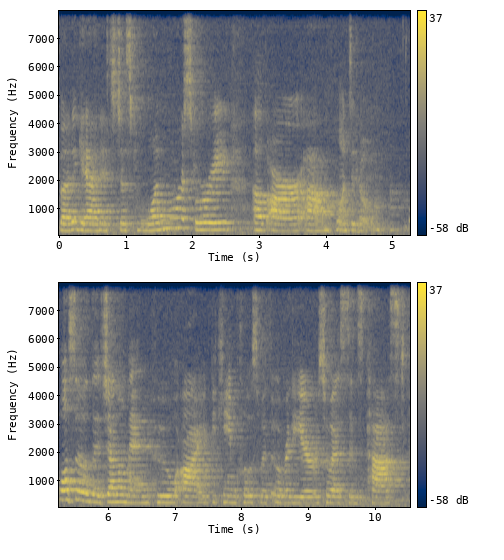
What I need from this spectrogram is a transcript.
But again, it's just one more story of our um, haunted home. Also, the gentleman who I became close with over the years, who has since passed,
